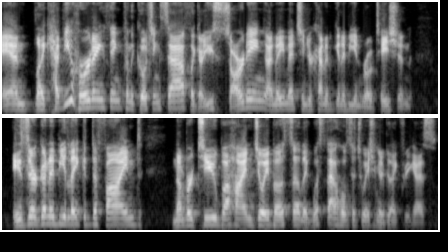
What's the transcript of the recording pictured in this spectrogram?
And like, have you heard anything from the coaching staff? Like, are you starting? I know you mentioned you're kind of going to be in rotation. Is there going to be like a defined number two behind Joey Bosa? Like, what's that whole situation going to be like for you guys?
